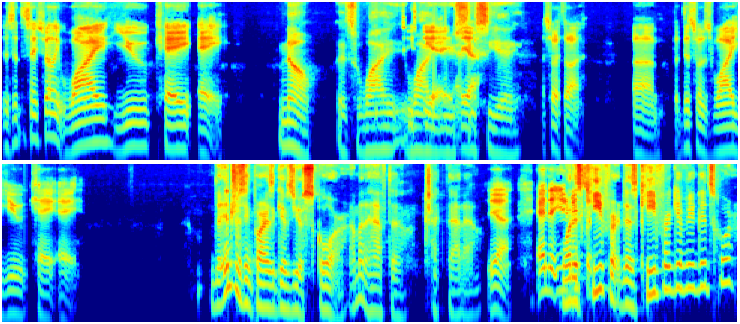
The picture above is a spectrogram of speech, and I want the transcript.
is it the same spelling? Y U K A. No, it's Y Y U C. C A. That's what I thought. Um, but this one is Y U K A. The interesting part is it gives you a score. I'm gonna have to check that out. Yeah, and uh, what is sup- Kefir? Does Kefir give you a good score?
